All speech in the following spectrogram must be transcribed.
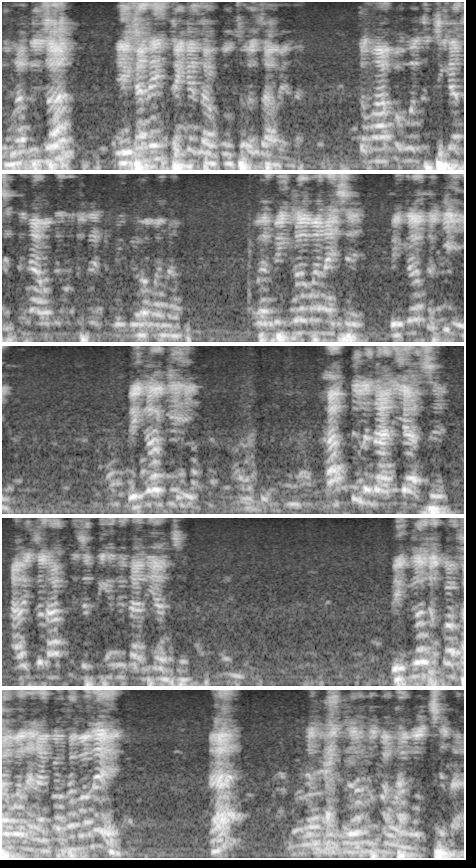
তোমরা দুজন এখানেই থেকে যাও, কোথাও যাবে না। তো মহাপ্রভু বলছে, ঠিক আছে, তুমি আমাদের মতো করে একটু বিগ্রহ বানাও। এবার বিগ্রহ বানাইছে। বিগ্রহ তো কি? বিগ্রহ কি? হাত তুলে দাঁড়িয়ে আছে। আরেকজন হাত নিচের দিকে দাঁড়িয়ে আছে। বিগ্রহ তো কথা বলে না। কথা বলে? হ্যাঁ? বিগ্রহ তো কথা বলছে না।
